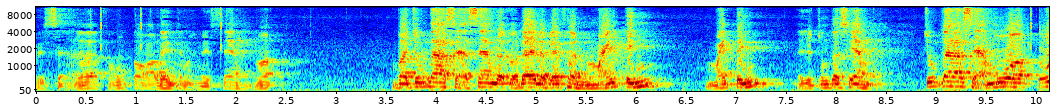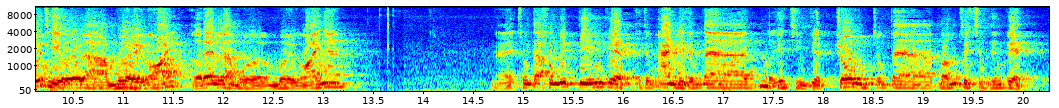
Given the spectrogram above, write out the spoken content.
Tôi sẽ phóng to lên cho mọi người xem đúng không ạ? Và chúng ta sẽ xem được ở đây là cái phần máy tính máy tính để cho chúng ta xem. Chúng ta sẽ mua tối thiểu là 10 gói. Ở đây là 10, 10 gói nhé Đấy, chúng ta không biết tiếng Việt ở tiếng Anh thì chúng ta mở chương trình Việt Chrome chúng ta bấm dịch sang tiếng Việt.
